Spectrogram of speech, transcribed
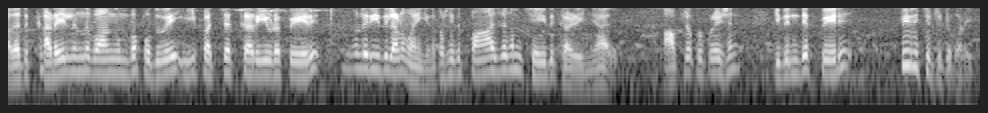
അതായത് കടയിൽ നിന്ന് വാങ്ങുമ്പോൾ പൊതുവേ ഈ പച്ചക്കറിയുടെ പേര് നല്ല രീതിയിലാണ് വാങ്ങിക്കുന്നത്. പക്ഷേ ഇത് പാചകം ചെയ്ത് കഴിഞ്ഞാൽ ആഫ്റ്റർ പ്രിപ്പറേഷൻ ഇതിന്റെ പേര് തിരിച്ചിട്ടിട്ട് പറയും.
